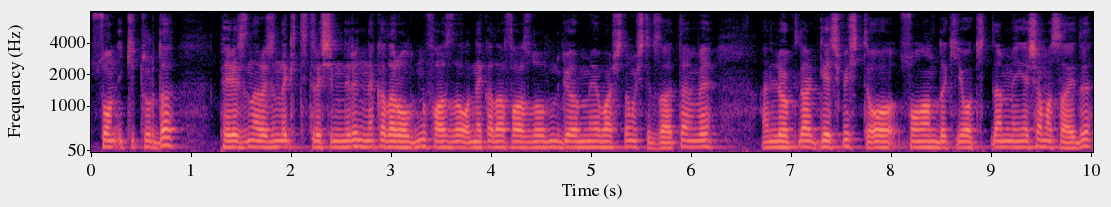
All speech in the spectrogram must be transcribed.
son iki turda Perez'in aracındaki titreşimlerin ne kadar olduğunu fazla ne kadar fazla olduğunu görmeye başlamıştık zaten ve hani Leclerc geçmişti o son andaki o kitlenmeyi yaşamasaydı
